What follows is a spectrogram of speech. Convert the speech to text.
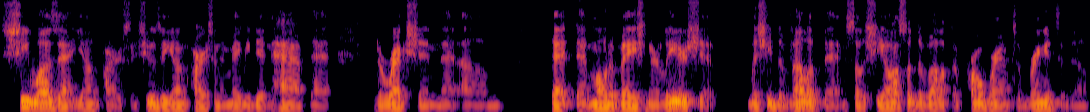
she was that young person. She was a young person that maybe didn't have that direction, that um, that that motivation or leadership but she developed that. And so she also developed a program to bring it to them.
